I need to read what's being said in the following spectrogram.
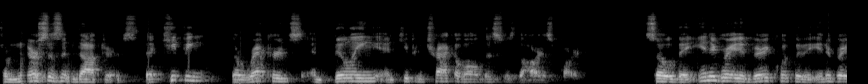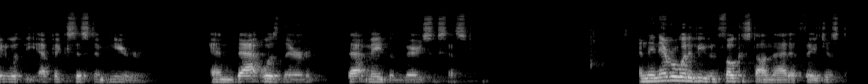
from nurses and doctors that keeping the records and billing and keeping track of all this was the hardest part. So they integrated very quickly, they integrated with the Epic system here, and that was their that made them very successful. And they never would have even focused on that if they just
